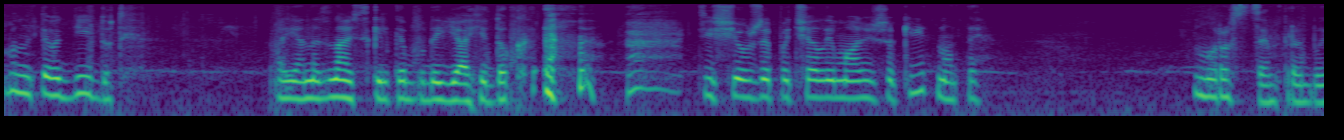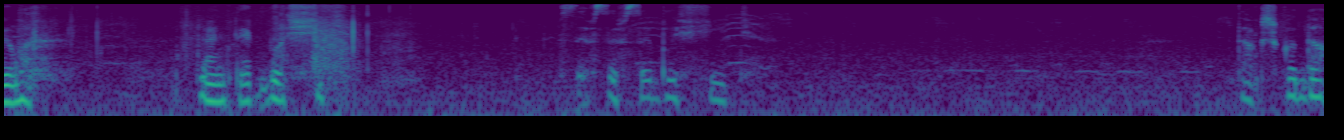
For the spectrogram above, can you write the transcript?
Вони те одійдуть. А я не знаю, скільки буде ягідок. Ті, що вже почали майже квітнути. Морозцем прибило. Гляньте, як блищить. Все, все, все блищить. Так, шкода.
